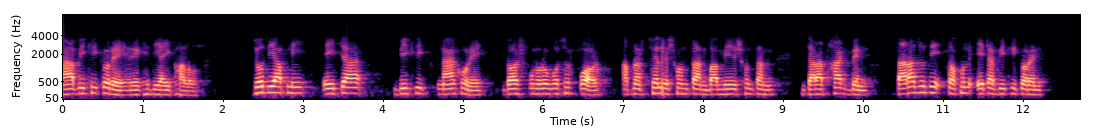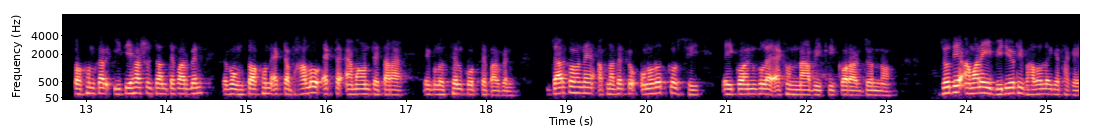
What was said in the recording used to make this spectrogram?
না বিক্রি করে রেখে দেওয়াই ভালো। যদি আপনি এইটা বিক্রি না করে দশ পনেরো বছর পর আপনার ছেলে সন্তান বা মেয়ে সন্তান যারা থাকবেন, তারা যদি তখন এটা বিক্রি করেন, তখনকার ইতিহাসও জানতে পারবেন এবং তখন একটা ভালো একটা অ্যামাউন্টে তারা এগুলো সেল করতে পারবেন। যার কারণে আপনাদেরকে অনুরোধ করছি এই কয়েনগুলো এখন না বিক্রি করার জন্য। যদি আমার এই ভিডিওটি ভালো লেগে থাকে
